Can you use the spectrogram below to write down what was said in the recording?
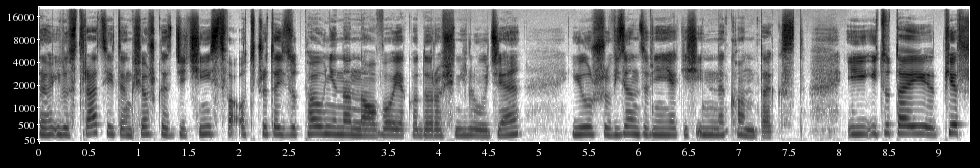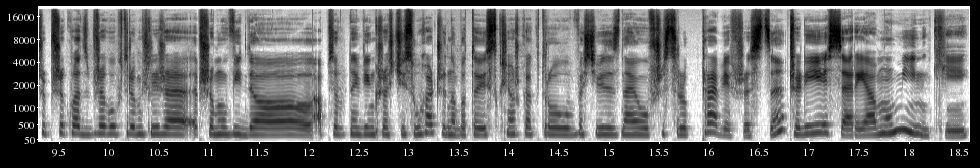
tę ilustrację i tę książkę z dzieciństwa odczytać zupełnie na nowo, jako dorośli ludzie, już widząc w niej jakiś inny kontekst. I, I tutaj pierwszy przykład z brzegu, który myślę, że przemówi do absolutnej większości słuchaczy, no bo to jest książka, którą właściwie znają wszyscy lub prawie wszyscy, czyli seria Muminki.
